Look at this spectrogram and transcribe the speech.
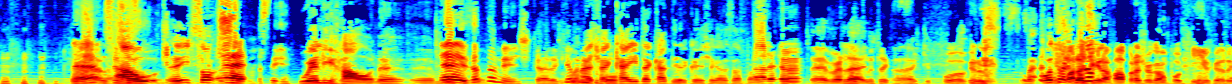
né? Ah, você- o, a gente só, É, assim. o Eli Hall, né? muito É, bom. exatamente, cara. Que O é muito vai bom. cair da cadeira quando chegar nessa parte. Cara, é, É verdade. muito legal. Ai, que porra, cara. Mas outra parar coisa, de gravar pra jogar um pouquinho, cara.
